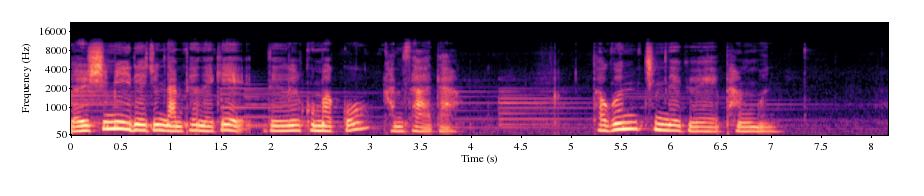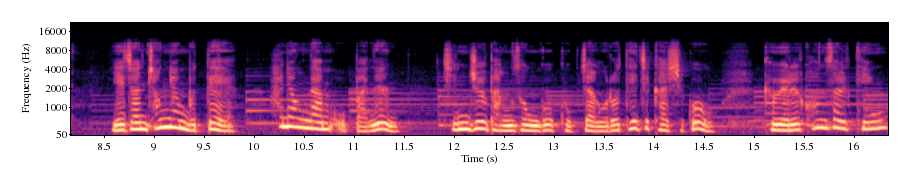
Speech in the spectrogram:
열심히 일해준 남편에게 늘 고맙고 감사하다. 덕은 침례교회 방문. 예전 청년부 때 한영남 오빠는 진주 방송국 국장으로 퇴직하시고 교회를 컨설팅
